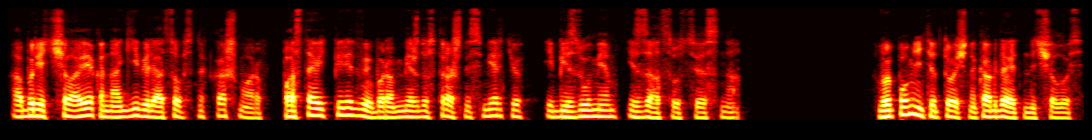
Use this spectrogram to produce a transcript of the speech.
Обречь человека на гибель от собственных кошмаров, поставить перед выбором между страшной смертью и безумием из-за отсутствия сна. Вы помните точно, когда это началось?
